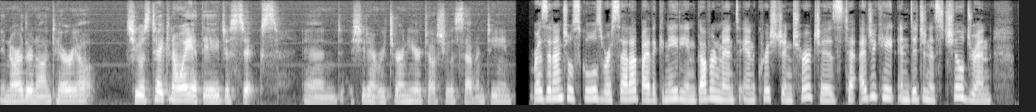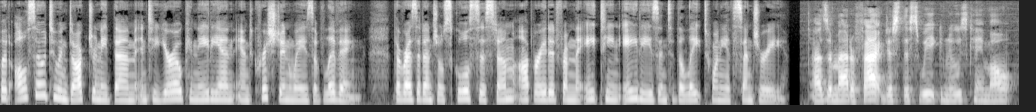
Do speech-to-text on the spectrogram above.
in northern Ontario. She was taken away at the age of six and she didn't return here till she was 17. Residential schools were set up by the Canadian government and Christian churches to educate Indigenous children, but also to indoctrinate them into Euro Canadian and Christian ways of living. The residential school system operated from the 1880s into the late 20th century. As a matter of fact, just this week, news came out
